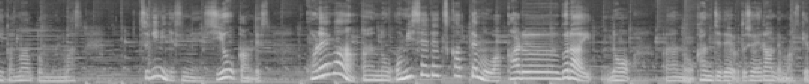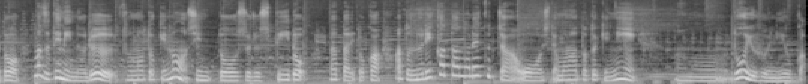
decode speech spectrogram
いいかなと思います。次にですね使用感です。これはあのお店で使っても分かるぐらいのあの感じで私は選んでますけどまず手に塗るその時の浸透するスピードだったりとかあと塗り方のレクチャーをしてもらった時にあのどういう風に言うか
